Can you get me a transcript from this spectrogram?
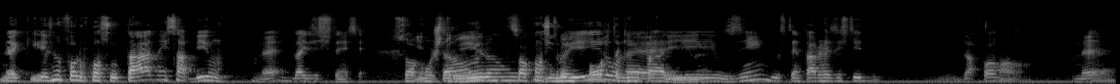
né, que eles não foram consultados nem sabiam né, da existência. Só Então, construíram, só e construíram, não importa quem né, tá ali. e né? os índios tentaram resistir da forma né,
